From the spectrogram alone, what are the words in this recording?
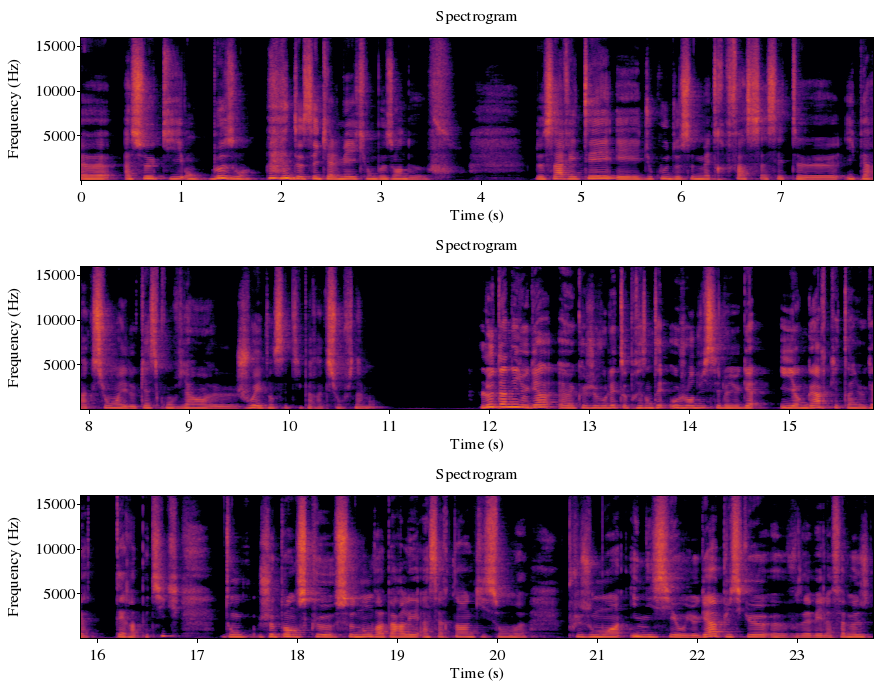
euh, à ceux qui ont besoin de se calmer et qui ont besoin de, de s'arrêter et du coup de se mettre face à cette euh, hyperaction et de qu'est-ce qu'on vient euh, jouer dans cette hyperaction finalement. Le dernier yoga que je voulais te présenter aujourd'hui, c'est le yoga Iyengar, qui est un yoga thérapeutique. Donc je pense que ce nom va parler à certains qui sont plus ou moins initié au yoga, puisque euh, vous avez la fameuse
